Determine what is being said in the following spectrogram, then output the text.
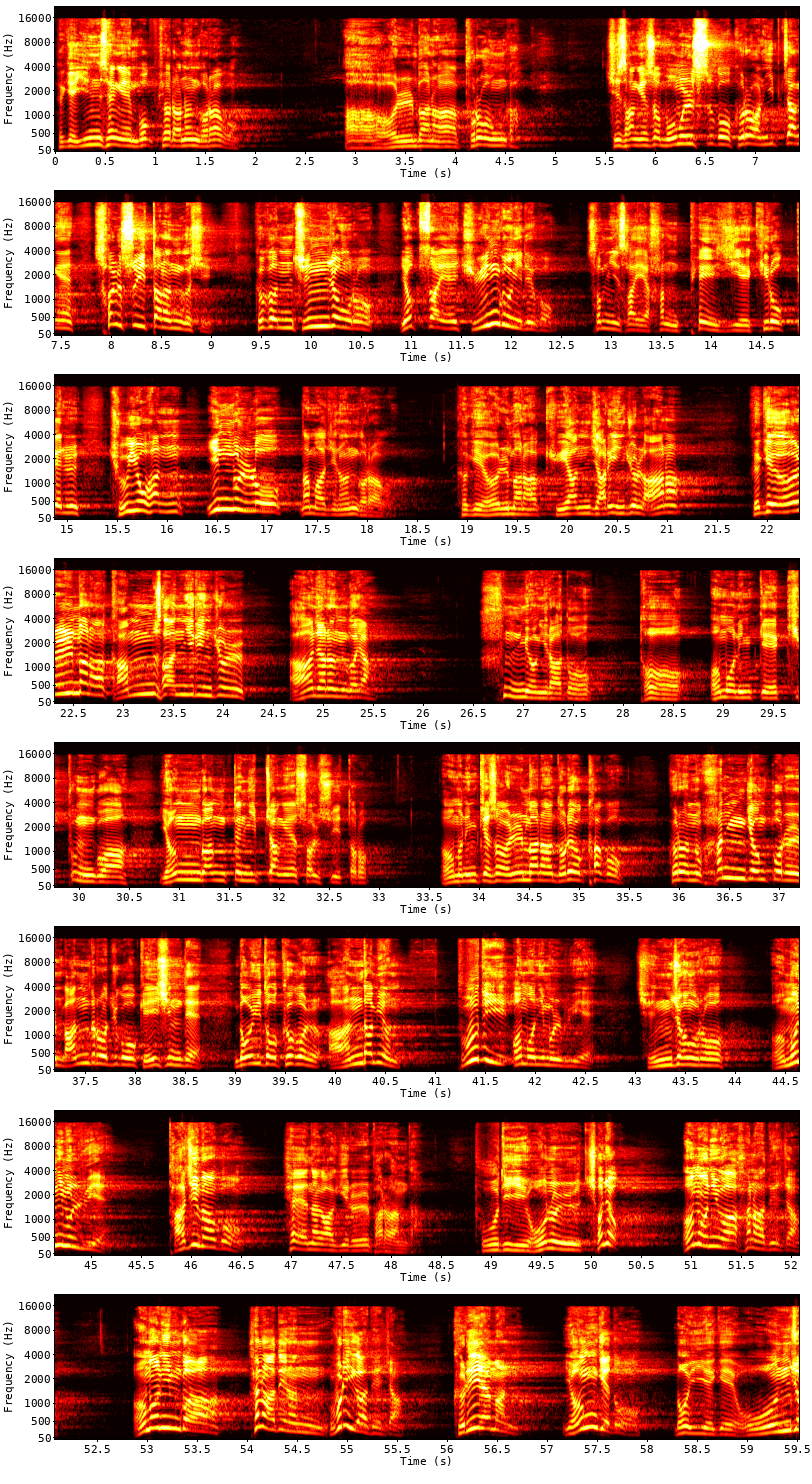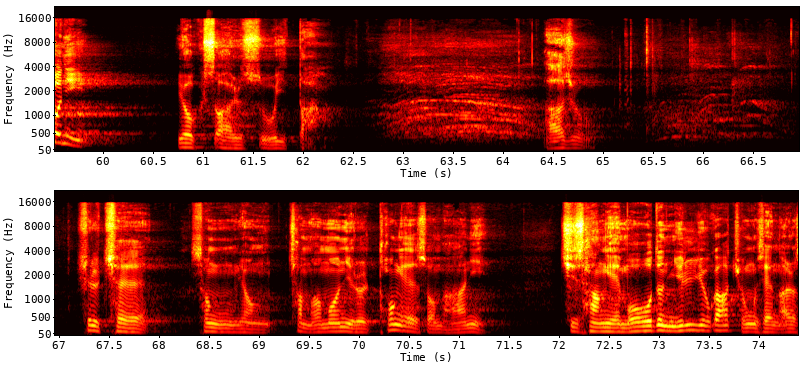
그게 인생의 목표라는 거라고. 아, 얼마나 부러운가. 지상에서 몸을 쓰고 그러한 입장에 설 수 있다는 것이 그건 진정으로 역사의 주인공이 되고 섭리사의 한 페이지에 기록될 주요한 인물로 남아지는 거라고. 그게 얼마나 귀한 자리인 줄 아나? 그게 얼마나 감사한 일인 줄 아냐는 거야. 한 명이라도 더 어머님께 기쁨과 영광된 입장에 설 수 있도록 어머님께서 얼마나 노력하고 그런 환경권을 만들어주고 계신데 너희도 그걸 안다면 부디 어머님을 위해 진정으로 어머님을 위해 다짐하고 해 나가기를 바란다. 부디 오늘 저녁 어머니와 하나 되자. 어머님과 하나 되는 우리가 되자. 그래야만 영계도 너희에게 온전히 역사할 수 있다. 아주 실체 성령 참 어머니를 통해서만이 지상의 모든 인류가 중생할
